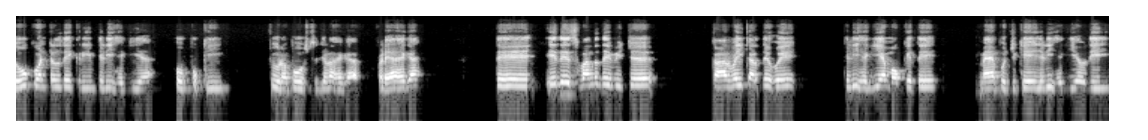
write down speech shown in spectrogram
2 ਕੁਇੰਟਲ ਦੇ ਕਰੀਬ ਜਿਹੜੀ ਹੈਗੀ ਆ, ਉਹ ਭੁੱਕੀ ਝੂਰਾ ਪੋਸਟ ਜਿਹੜਾ ਹੈਗਾ ਫੜਿਆ ਹੈਗਾ। ਤੇ ਇਹਦੇ ਸਬੰਧ ਦੇ ਵਿੱਚ ਕਾਰਵਾਈ ਕਰਦੇ ਹੋਏ ਜਿਹੜੀ ਹੈਗੀ ਆ ਮੌਕੇ ਤੇ ਮੈਂ ਪੁੱਜ ਕੇ ਜਿਹੜੀ ਹੈਗੀ ਆ ਉਹਦੀ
